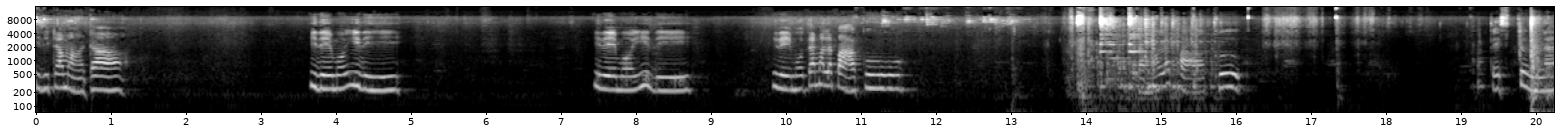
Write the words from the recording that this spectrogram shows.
ఇది టమాటా. ఇదేమో ఇది. ఇదేమో ఇది. ఇదేమో తమలపాకు. తమలపాకు. తెస్తున్నా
